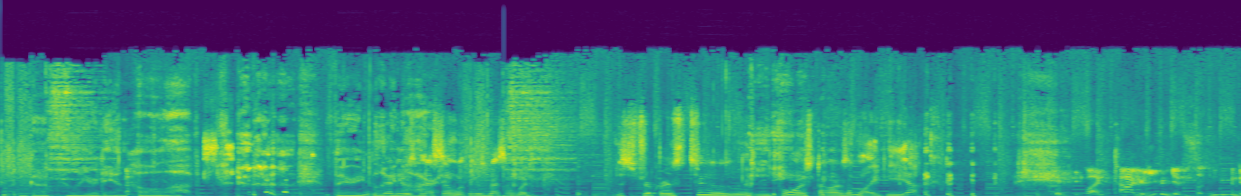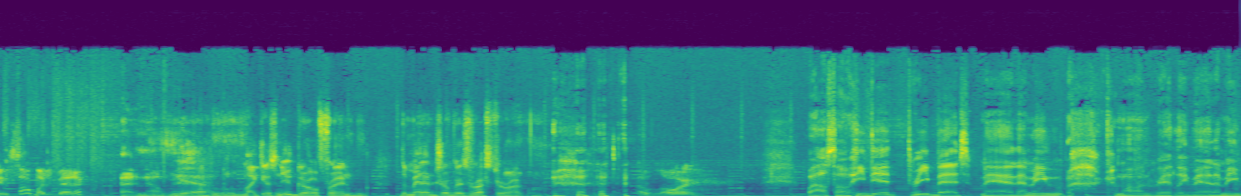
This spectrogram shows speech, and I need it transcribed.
I'm going to fill your damn hole up. Very Then he was hard. messing with he was messing with the strippers too and porn stars. I'm like, yuck. Like Tiger, you can get so, you can do so much better. I know, man. Yeah, like his new girlfriend, the manager of his restaurant. Oh Lord. Wow, so he did three bets, man. I mean, come on, Ridley, man. I mean,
